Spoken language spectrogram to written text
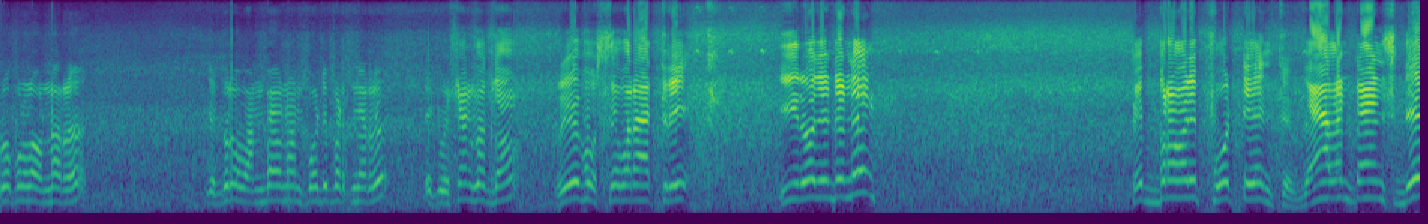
రూపంలో ఉన్నారు. ఇద్దరు వన్ బై వన్ పోటీ పడుతున్నారు. ఇక విషయానికి వద్దాం. రేపు శివరాత్రి. ఈరోజు ఏంటండి? ఫిబ్రవరి ఫోర్టీన్త్ వ్యాలంటైన్స్ డే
